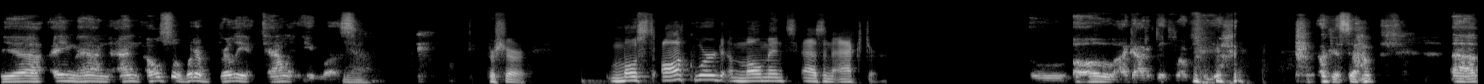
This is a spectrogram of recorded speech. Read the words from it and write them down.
Yeah, amen. And also, what a brilliant talent he was. Yeah, for sure. Most awkward moment as an actor. Ooh, oh, I got a good one for you. okay, so uh,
